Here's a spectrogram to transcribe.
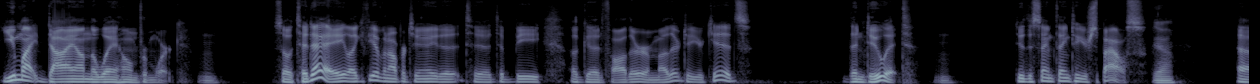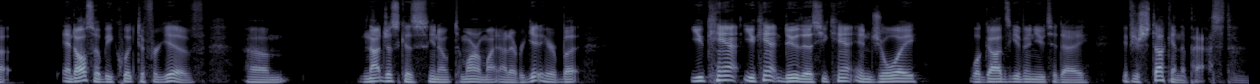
You might die on the way home from work. Mm. So today, like if you have an opportunity to, to to be a good father or mother to your kids, then do it. Mm. Do the same thing to your spouse. Yeah. Uh, and also be quick to forgive. Um, not just because you know tomorrow might not ever get here, but you can't you can't do this. You can't enjoy what God's given you today if you're stuck in the past. Mhm.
